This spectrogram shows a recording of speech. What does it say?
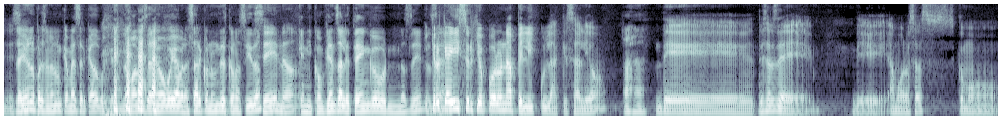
sí, O sea, yo en lo personal nunca me he acercado porque no mames, ya no voy a abrazar con un desconocido Sí, ¿no? que ni confianza le tengo, no sé. Y creo sea, que ahí surgió por una película que salió Ajá. de de esas de de amorosas como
